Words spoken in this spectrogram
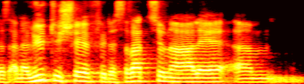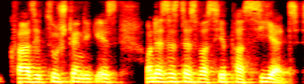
das Analytische, für das Rationale ähm, quasi zuständig ist. Und das ist das, was hier passiert.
